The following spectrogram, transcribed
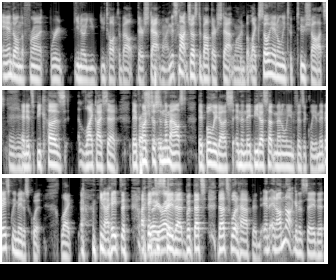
and on the front where you know you you talked about their stat line. It's not just about their stat line, but like Sochan only took two shots, mm-hmm. and it's because like I said, they punched us in the mouth, they bullied us, and then they beat us up mentally and physically, and they basically made us quit. Like, I mean, I hate to, I hate no, to say right. that, but that's that's what happened. And and I'm not gonna say that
